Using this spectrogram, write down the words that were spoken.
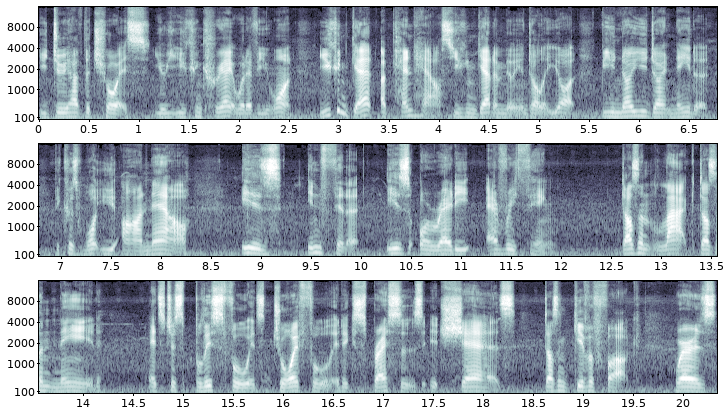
you do have the choice. You, you can create whatever you want. You can get a penthouse, you can get a million dollar yacht, but you know you don't need it because what you are now is infinite, is already everything. Doesn't lack, doesn't need. It's just blissful, it's joyful, it expresses, it shares, doesn't give a fuck. Whereas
